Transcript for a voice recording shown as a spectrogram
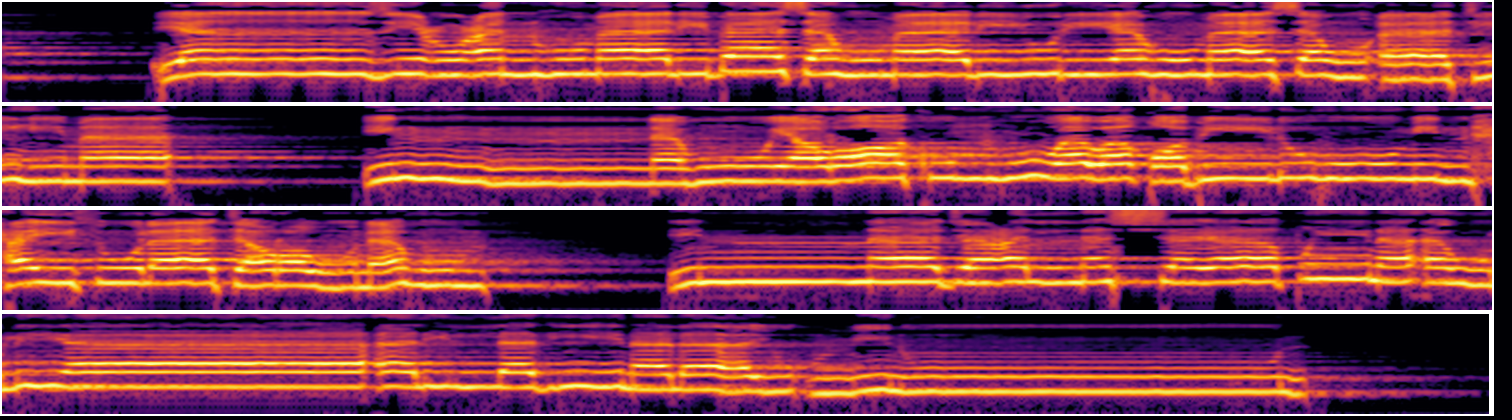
ينزع عنهما لباسهما ليريهما سوآتهما. إنه يراكم هو وقبيله من حيث لا ترونهم. انا جعلنا الشياطين اولياء للذين لا يؤمنون.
